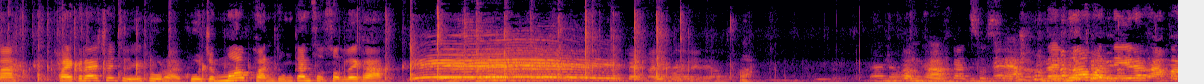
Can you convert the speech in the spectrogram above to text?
มาใครก็ได้ช่วยถือให้ครูหน่อย ครูจะมอบขวัญถุงกันสดๆเลยค่ะ ทุกคนคะในเมื่อวันนี้นะคะมา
